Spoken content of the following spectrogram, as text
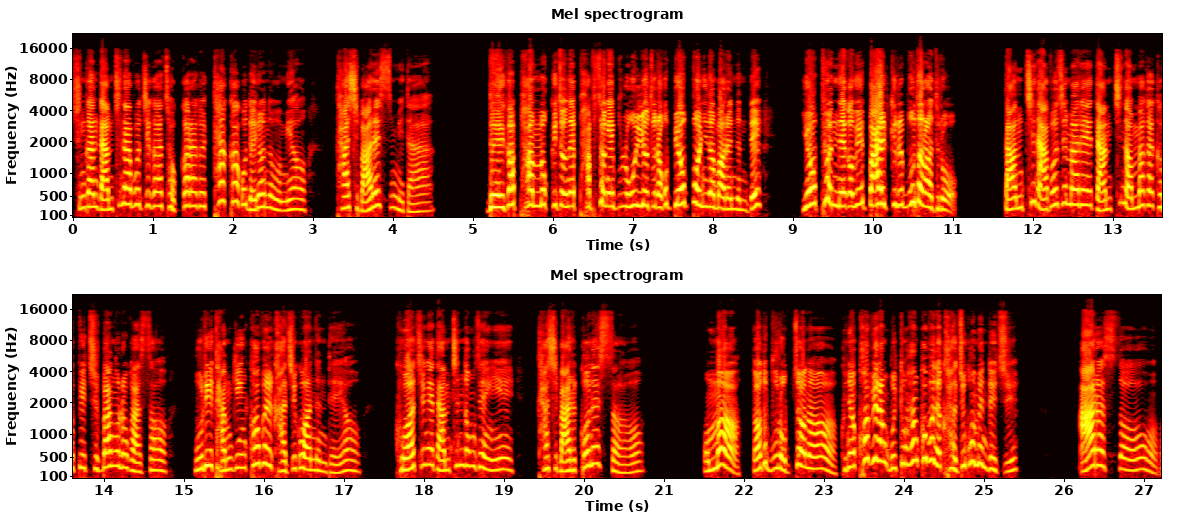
순간 남친 아버지가 젓가락을 탁 하고 내려놓으며 다시 말했습니다. 내가 밥 먹기 전에 밥상에 불 올려두라고 몇 번이나 말했는데 옆편 내가 왜 말귀를 못 알아들어? 남친 아버지 말에 남친 엄마가 급히 주방으로 가서 물이 담긴 컵을 가지고 왔는데요. 그 와중에 남친 동생이 다시 말을 꺼냈어요. 엄마, 나도 물 없잖아. 그냥 컵이랑 물통 한꺼번에 가지고 오면 되지. 알았어.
